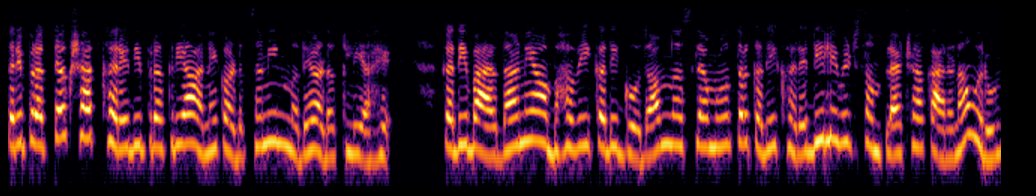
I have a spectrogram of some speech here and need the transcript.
तरी प्रत्यक्षात खरेदी प्रक्रिया अनेक अडचणींमध्ये अडकली आहे. कधी बारदाने अभावी कधी गोदाम नसल्यामुळं तर कधी खरेदी लिमिट संपल्याच्या कारणावरून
